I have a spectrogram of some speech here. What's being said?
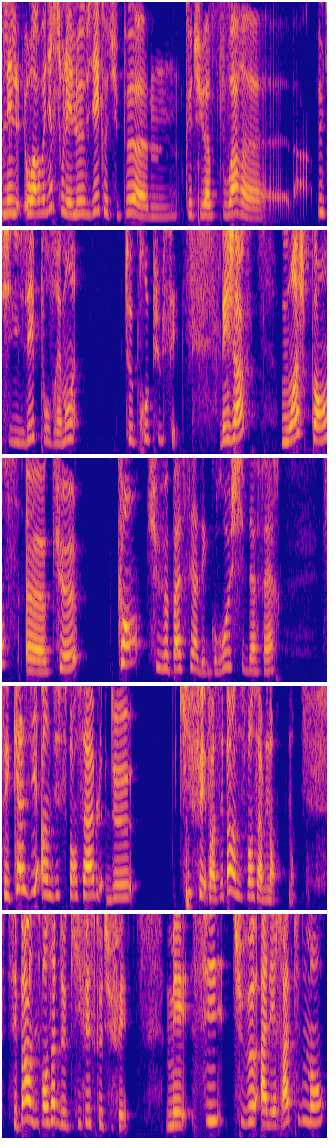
euh, on va revenir sur les leviers que tu peux, euh, que tu vas pouvoir euh, bah, utiliser pour vraiment te propulser. Déjà, moi je pense que quand tu veux passer à des gros chiffres d'affaires, c'est quasi indispensable de kiffer. Enfin, c'est pas indispensable, non, non. C'est pas indispensable de kiffer ce que tu fais. Mais si tu veux aller rapidement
